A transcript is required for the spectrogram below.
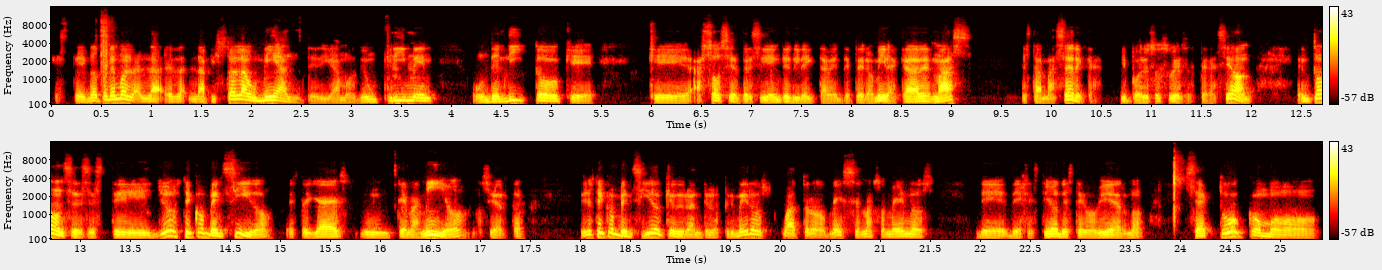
este, no tenemos la, pistola humeante, digamos, de un crimen, un delito que, que asocia al presidente directamente. Pero mira, cada vez más está más cerca y por eso su desesperación. Entonces, este, yo estoy convencido, esto ya es un tema mío, ¿no es cierto? Yo estoy convencido que durante los primeros cuatro meses más o menos de, de gestión de este gobierno, se actuó como,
